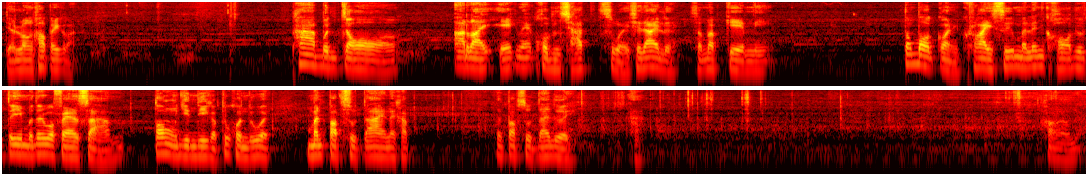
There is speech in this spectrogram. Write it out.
เดี๋ยวลองเข้าไปก่อน ภาพบนจออะไร X เนี่ยคมชัดสวยใช้ได้เลยสำหรับเกมนี้ ต้องบอกก่อนใครซื้อมาเล่น Call of Duty Modern Warfare 3 ต้องยินดีกับทุกคนด้วย มันปรับสุดได้นะครับ มันปรับสุดได้เลยเข้าแล้วเนี่ย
